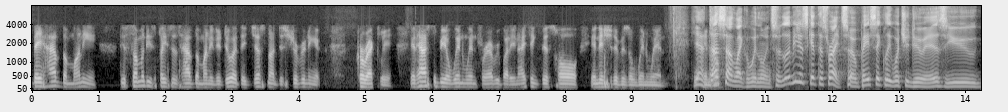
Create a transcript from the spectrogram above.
They have the money some of these places have the money to do it. They're just not distributing it correctly. It has to be a win-win for everybody, and I think this whole initiative is a win-win. Yeah, it know? does sound like a win-win. So let me just get this right. So basically, what you do is you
